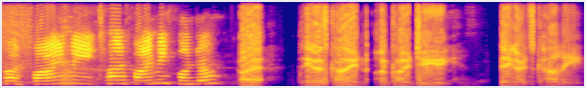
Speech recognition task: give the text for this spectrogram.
Try to find me. Try to find me, Thunder. Oh yeah, Dingo's coming. I'm coming to you. Dingo's coming.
